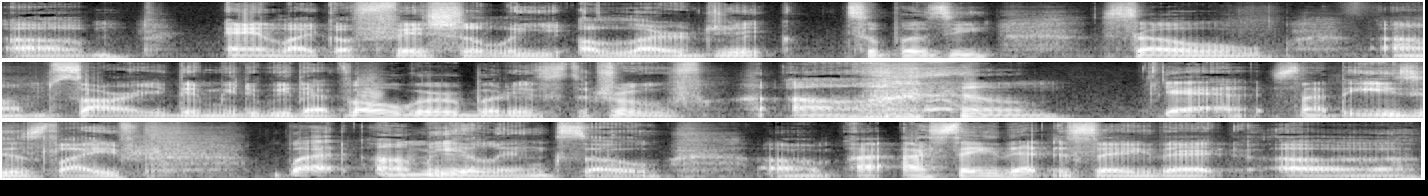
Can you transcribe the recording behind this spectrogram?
um, and like officially allergic to pussy. So, um, sorry, didn't mean to be that vulgar, but it's the truth. Um, yeah, it's not the easiest life, but I'm healing. So, um, I, I, say that to say that, uh,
